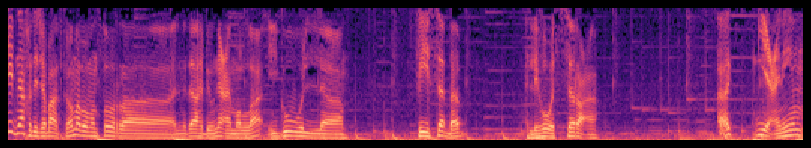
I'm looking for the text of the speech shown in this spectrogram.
أكيد ناخذ إجاباتكم. أبو منصور آه، المذاهبي ونعم والله يقول آه، في سبب اللي هو السرعة. أك- يعني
